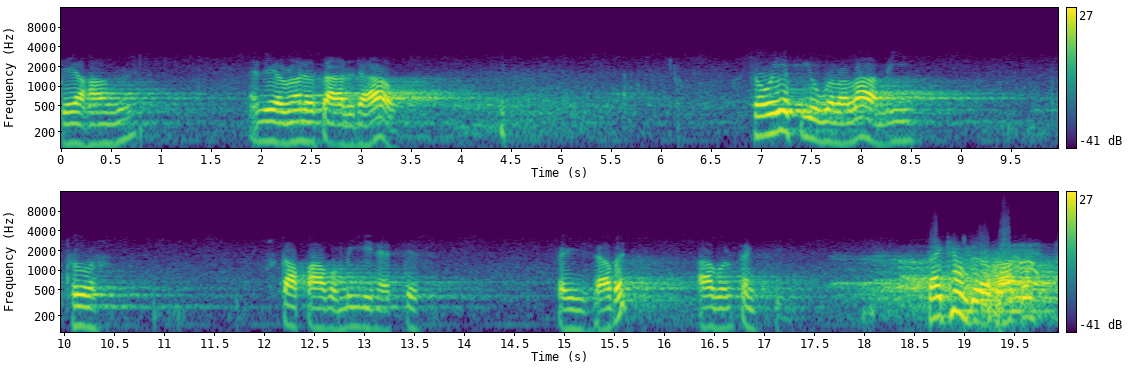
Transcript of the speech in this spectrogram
They are hungry. and they'll run us out of the house. so if you will allow me to stop our meeting at this phase of it, I will thank you. Thank you, dear Apostle.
